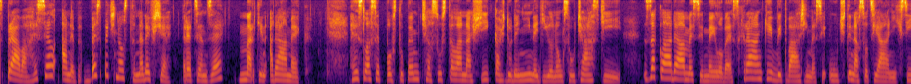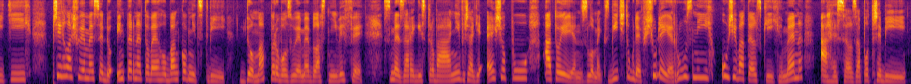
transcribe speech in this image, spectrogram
Zpráva hesel a neb bezpečnost nade vše. Recenze Martin Adámek. Hesla se postupem času stala naší každodenní nedílnou součástí. Zakládáme si mailové schránky, vytváříme si účty na sociálních sítích, přihlašujeme se do internetového bankovnictví, doma provozujeme vlastní Wi-Fi. Jsme zaregistrováni v řadě e-shopů a to je jen zlomek z výčtu, kde všude je různých uživatelských men a hesel zapotřebí.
